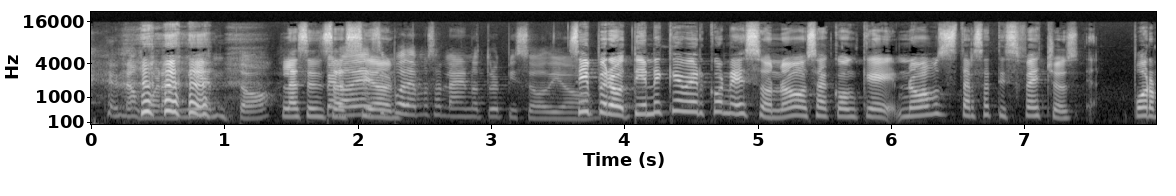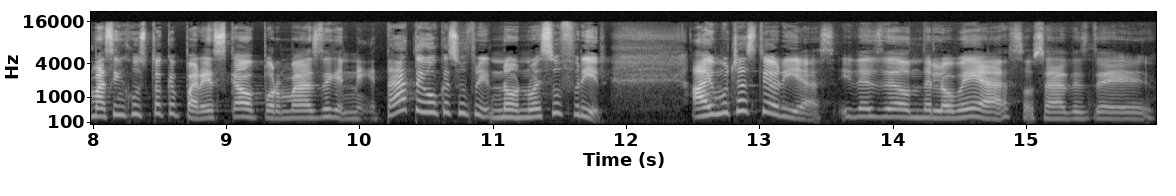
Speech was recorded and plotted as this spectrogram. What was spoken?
enamoramiento. La Pero de sensación. eso podemos hablar en otro episodio. Sí, pero tiene que ver con eso, ¿no? O sea, con que no vamos a estar satisfechos, por más injusto que parezca o por más de que, neta, tengo que sufrir. No, no es sufrir. Hay muchas teorías y desde donde lo veas, o sea, desde...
